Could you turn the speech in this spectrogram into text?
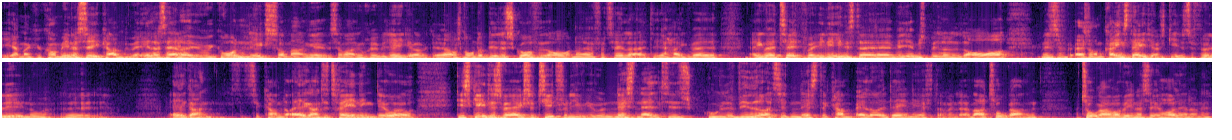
Ja, man kan komme ind og se kampen, men ellers er der jo i grunden ikke så mange, så mange privilegier. Der er også nogen, der bliver lidt skuffet over, når jeg fortæller, at jeg har ikke været, jeg har ikke været tæt på en eneste af VM-spillerne derovre. Men altså, omkring stadion giver det selvfølgelig nu, øh, adgang til kampen. Og adgang til træningen, det var jo, det skete desværre ikke så tit, fordi vi jo næsten altid skulle videre til den næste kamp allerede dagen efter. Men der var to gange, og to gange var vi inde og se hollænderne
